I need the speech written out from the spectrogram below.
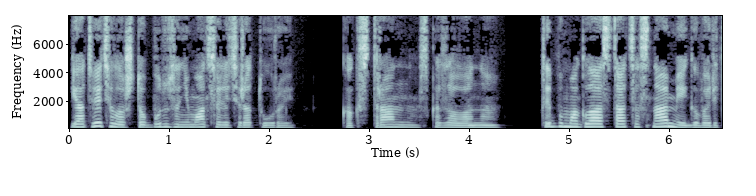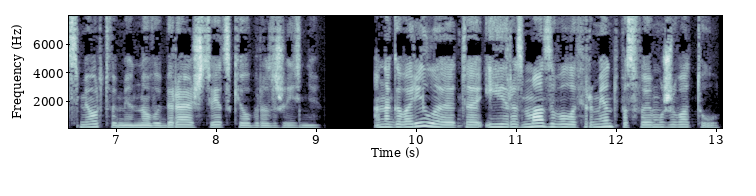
Я ответила, что буду заниматься литературой. «Как странно», — сказала она. «Ты бы могла остаться с нами и говорить с мертвыми, но выбираешь светский образ жизни». Она говорила это и размазывала фермент по своему животу.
